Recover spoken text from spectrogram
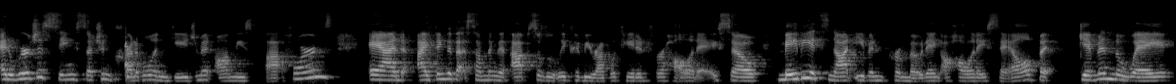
And we're just seeing such incredible engagement on these platforms. And I think that that's something that absolutely could be replicated for holiday. So maybe it's not even promoting a holiday sale, but given the way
